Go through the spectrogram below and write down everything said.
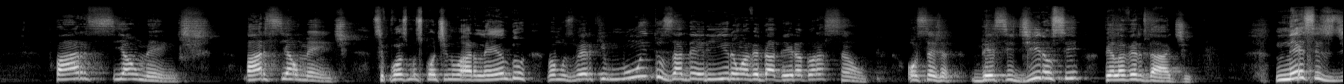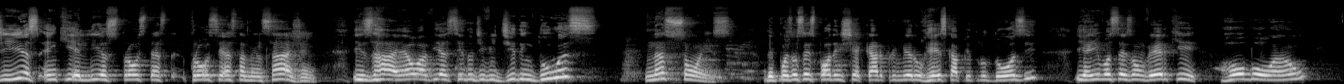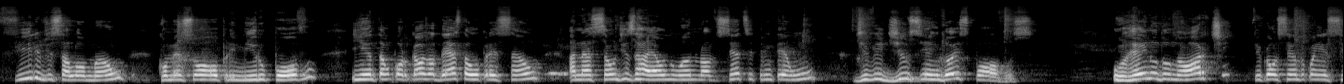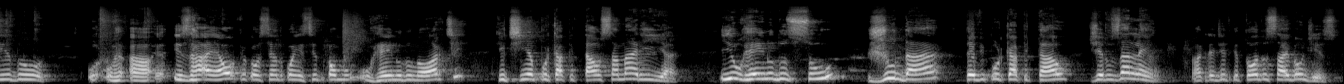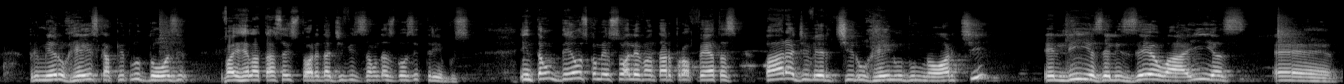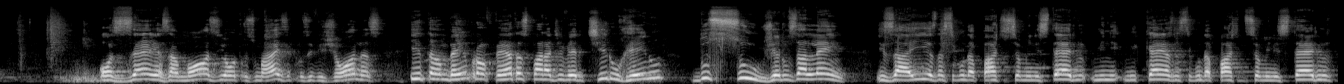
Parcialmente. Parcialmente. Se fôssemos continuar lendo, vamos ver que muitos aderiram à verdadeira adoração, ou seja, decidiram-se pela verdade. Nesses dias em que Elias trouxe, trouxe esta mensagem, Israel havia sido dividido em duas nações. Depois vocês podem checar o 1 Reis capítulo 12, e aí vocês vão ver que Roboão, filho de Salomão, começou a oprimir o povo, e então, por causa desta opressão, a nação de Israel, no ano 931, dividiu-se em dois povos. O reino do norte ficou sendo conhecido, Israel ficou sendo conhecido como o reino do norte, que tinha por capital Samaria. E o reino do sul, Judá, teve por capital Jerusalém. Eu acredito que todos saibam disso. Primeiro Reis, capítulo 12, vai relatar essa história da divisão das doze tribos. Então Deus começou a levantar profetas para advertir o reino do norte, Elias, Eliseu, Aías, é, Oséias, Amós e outros mais, inclusive Jonas, e também profetas para advertir o reino do sul, Jerusalém. Isaías na segunda parte do seu ministério, Miqueias na segunda parte do seu ministério,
